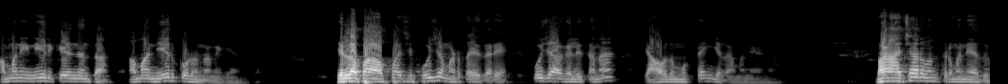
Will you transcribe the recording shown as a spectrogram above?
ಅಮ್ಮನಿಗೆ ನೀರು ಕೇಳಿದಂತ ಅಮ್ಮ ನೀರು ಕೊಡು ನನಗೆ ಅಂತ. ಇಲ್ಲಪ್ಪ, ಅಪ್ಪಾಜಿ ಪೂಜೆ ಮಾಡ್ತಾ ಇದ್ದಾರೆ. ಪೂಜೆ ಆಗಲಿತನ ಯಾವುದು ಮುಟ್ಟಂಗಿಲ್ಲ ಮನೆಯಾಗ. ಬಹಳ ಆಚಾರವಂತರ ಮನೆ ಅದು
